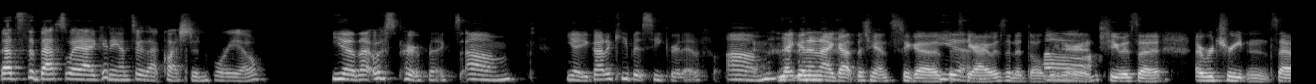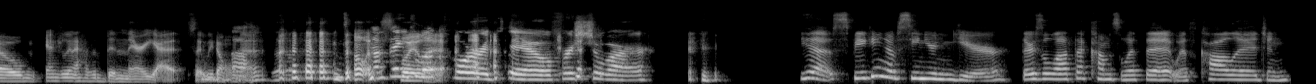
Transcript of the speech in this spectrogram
that's the best way I can answer that question for you. Yeah, that was perfect. Um, yeah, you got to keep it secretive. Um. Megan and I got the chance to go this yeah. year. I was an adult leader, and she was a a retreatant. So Angelina hasn't been there yet, so we don't want to don't something to look it. forward to for sure. Yeah, speaking of senior year, there's a lot that comes with it, with college, and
